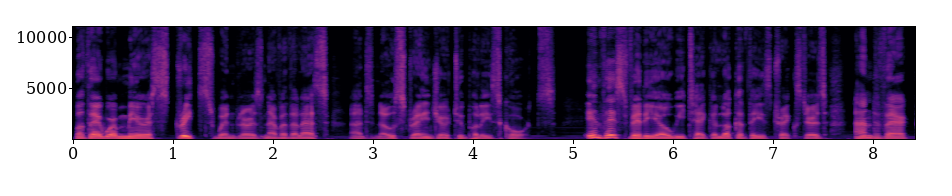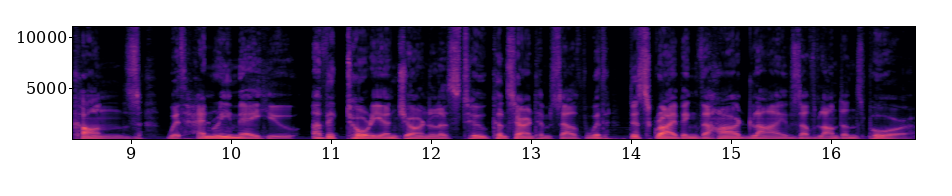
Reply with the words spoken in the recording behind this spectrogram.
but they were mere street swindlers nevertheless, and no stranger to police courts. In this video, we take a look at these tricksters and their cons with Henry Mayhew, a Victorian journalist who concerned himself with describing the hard lives of London's poor.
